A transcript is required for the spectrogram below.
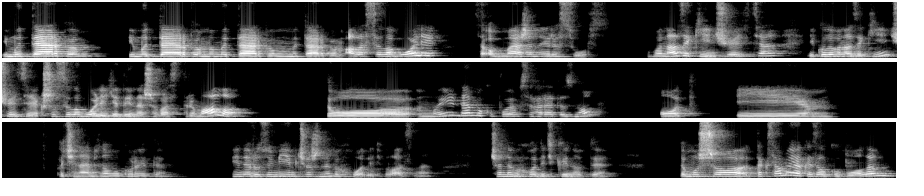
і ми терпимо, і ми терпимо, і ми терпимо, і ми терпимо. Але сила волі це обмежений ресурс. Вона закінчується, і коли вона закінчується, якщо сила волі єдине, що вас тримало, то ми йдемо, купуємо сигарети знов. От, і починаємо знову курити. І не розуміємо, що ж не виходить, власне. Що не виходить кинути. Тому що так само, як і з алкоголем,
